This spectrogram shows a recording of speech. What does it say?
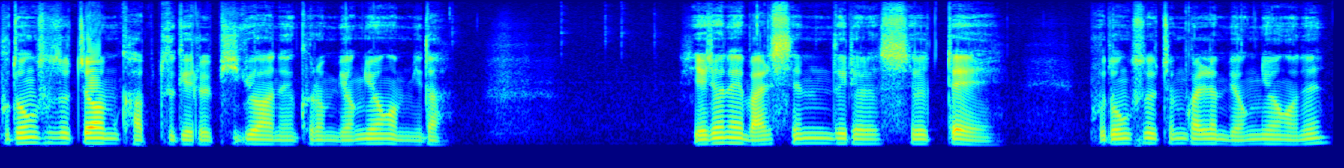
부동소수점 값 두 개를 비교하는 그런 명령어입니다. 예전에 말씀드렸을 때 부동소수점 관련 명령어는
